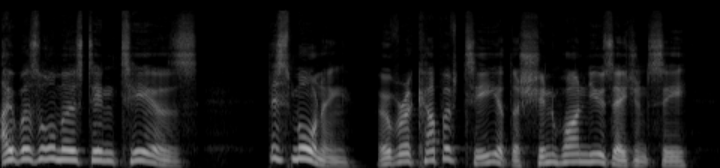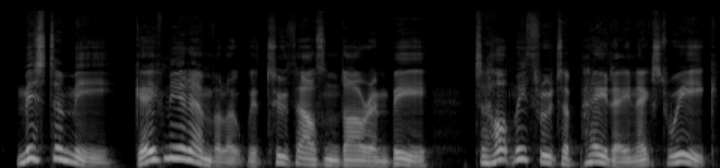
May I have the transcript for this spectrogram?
I was almost in tears. This morning, over a cup of tea at the Xinhua News Agency, Mr. Mi gave me an envelope with 2,000 RMB to help me through to payday next week.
